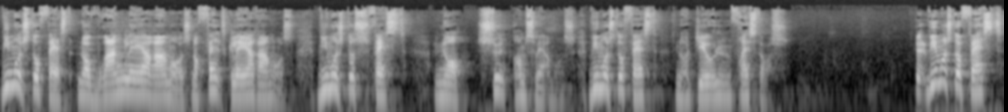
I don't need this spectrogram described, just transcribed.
Vi må stå fast, når vranglærer rammer os, når falsk lærer rammer os. Vi må stå fast, når synd omsværmer os. Vi må stå fast, når djævlen frister os. Øh, vi må stå fast,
